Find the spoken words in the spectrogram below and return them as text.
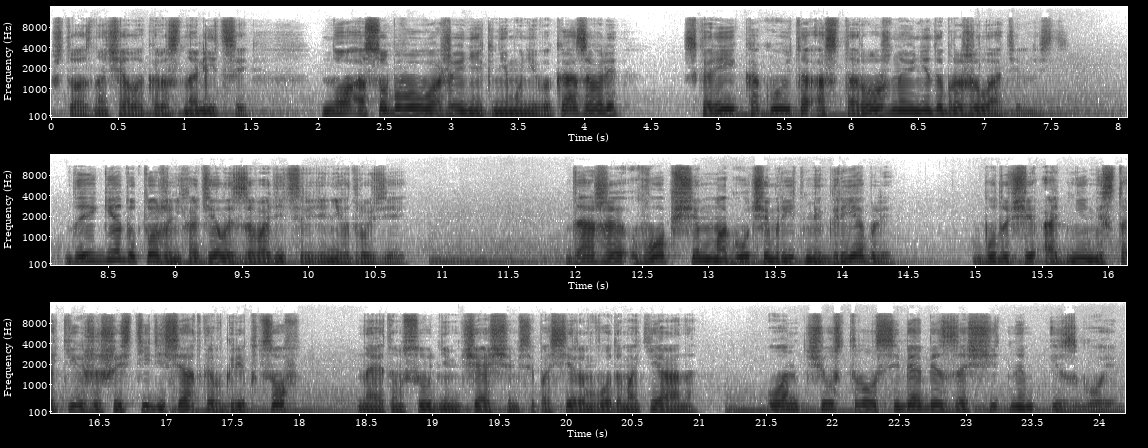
что означало «краснолицый», но особого уважения к нему не выказывали – скорее какую-то осторожную недоброжелательность. Да и Геду тоже не хотелось заводить среди них друзей. Даже в общем могучем ритме гребли, будучи одним из таких же шести десятков гребцов, на этом судне, мчащемся по серым водам океана, он чувствовал себя беззащитным изгоем.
